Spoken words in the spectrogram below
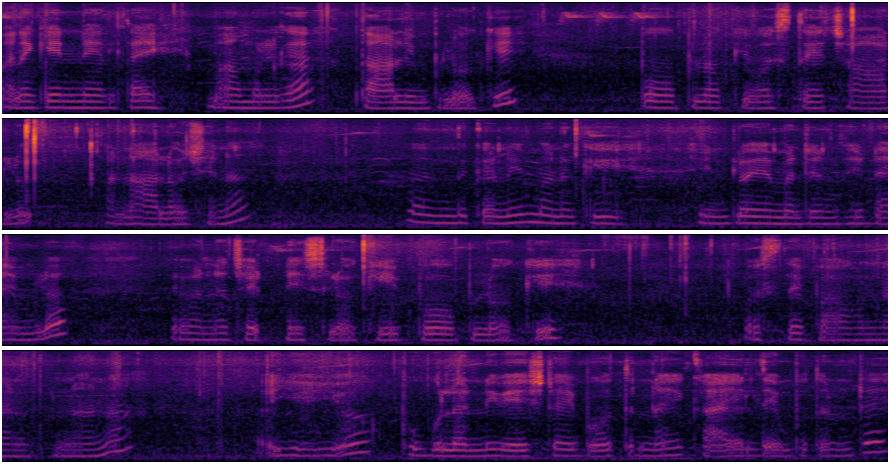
మనకి ఎన్ని వెళ్తాయి? మామూలుగా తాలింపులోకి పోపులోకి వస్తే చాలు అన్న ఆలోచన. అందుకని మనకి ఇంట్లో ఎమర్జెన్సీ టైంలో ఏమన్నా చట్నీస్లోకి పోపులోకి వస్తే బాగుండు అనుకున్నాను అయ్యయ్యో పువ్వులన్నీ వేస్ట్ అయిపోతున్నాయి. కాయలు తెంపుతుంటే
